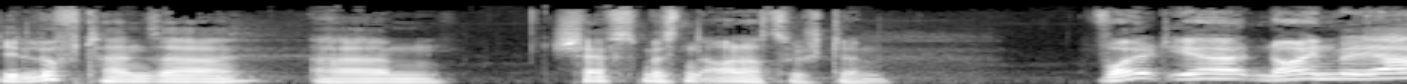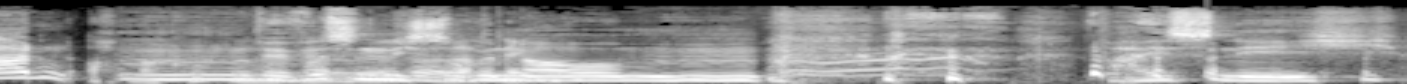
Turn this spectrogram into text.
die Lufthansa-Chefs müssen auch noch zustimmen. Wollt ihr neun Milliarden? Ach, mal gucken. Hm, Wir wissen nicht so genau. hm. Weiß nicht.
